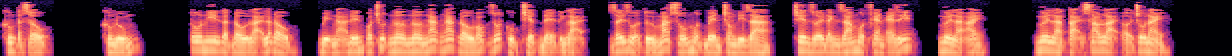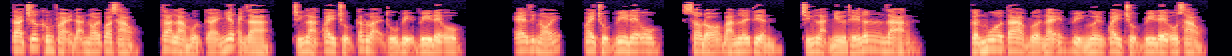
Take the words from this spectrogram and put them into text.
không tật xấu. Không đúng. Tony gật đầu lại lắc đầu, bị ngã đến có chút ngơ ngơ ngác ngác đầu góc rốt cục triệt để tỉnh lại, giấy rủa từ mát số một bên trong đi ra, trên giới đánh giá một phen ezit ngươi là ai? Ngươi là tại sao lại ở chỗ này? Ta trước không phải đã nói qua sao, ta là một cái nhiếp ảnh gia, chính là quay chụp các loại thú vị video. Ezit nói, quay chụp video, sau đó bán lấy tiền, chính là như thế đơn giản cần mua ta vừa nãy vì ngươi quay chụp video sao?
